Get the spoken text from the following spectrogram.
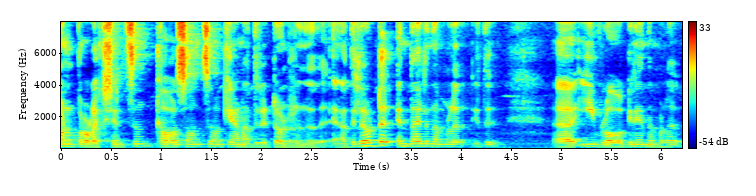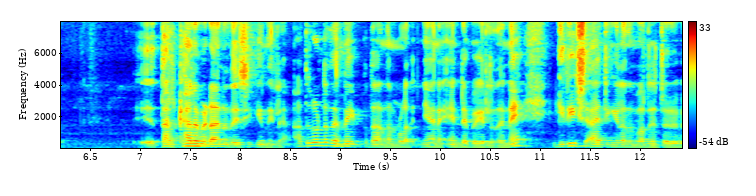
ഓൺ പ്രൊഡക്ഷൻസും കവർ സോങ്സും ഒക്കെയാണ് അതിലിട്ടുകൊണ്ടിരുന്നത് അതിലോട്ട് എന്തായാലും നമ്മൾ ഇത് ഈ വ്ളോഗിനെ നമ്മൾ തൽക്കാലം ഇടാൻ ഉദ്ദേശിക്കുന്നില്ല. അതുകൊണ്ട് തന്നെ ഇപ്പോൾ നമ്മൾ ഞാൻ എന്റെ പേരിൽ തന്നെ ഗിരീഷ് ആറ്റിങ്ങൽ എന്ന് പറഞ്ഞിട്ടൊരു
